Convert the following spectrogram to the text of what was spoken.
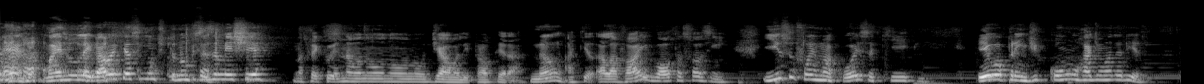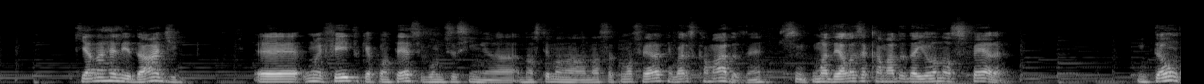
É, mas o legal é que é o seguinte, tu não precisa mexer na frequência, no, no, no, no dial ali para alterar. Não? Aqui, ela vai e volta sozinha. E isso foi uma coisa que eu aprendi com o radioamadorismo. Que é, na realidade, é um efeito que acontece, vamos dizer assim, a, nós temos a nossa atmosfera tem várias camadas, né? Sim. Uma delas é a camada da ionosfera. Então,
